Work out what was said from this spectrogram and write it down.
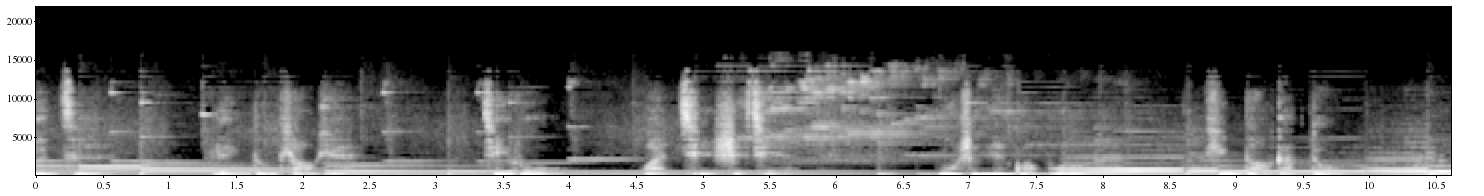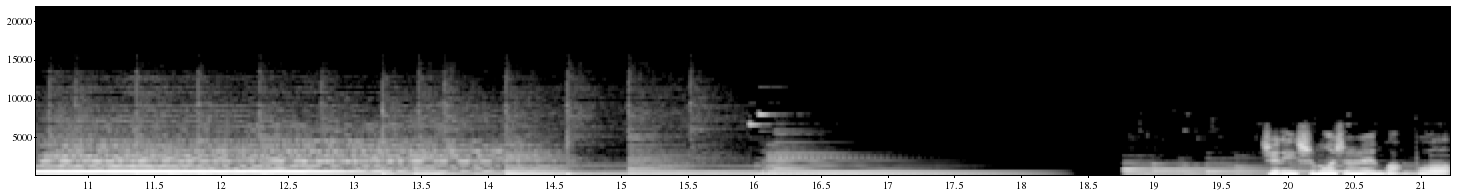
文字灵动跳跃，记录万千世界。陌生人广播，听到感动。这里是陌生人广播，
